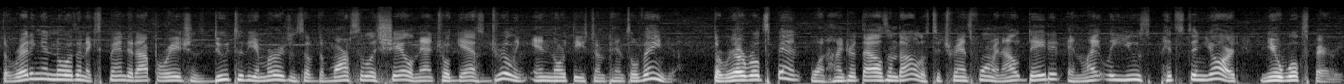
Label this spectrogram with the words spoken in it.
the Reading and Northern expanded operations due to the emergence of the Marcellus Shale natural gas drilling in northeastern Pennsylvania. The railroad spent $100,000 to transform an outdated and lightly used Pittston Yard near Wilkes-Barre.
